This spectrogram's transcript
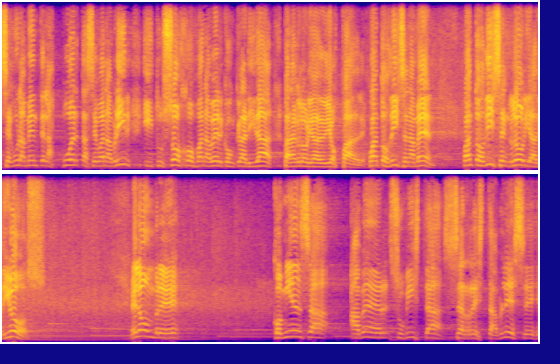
seguramente las puertas se van a abrir y tus ojos van a ver con claridad para gloria de Dios Padre. ¿Cuántos dicen? Dicen amén? ¿Cuántos dicen gloria a Dios? El hombre comienza a ver, su vista se restablece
